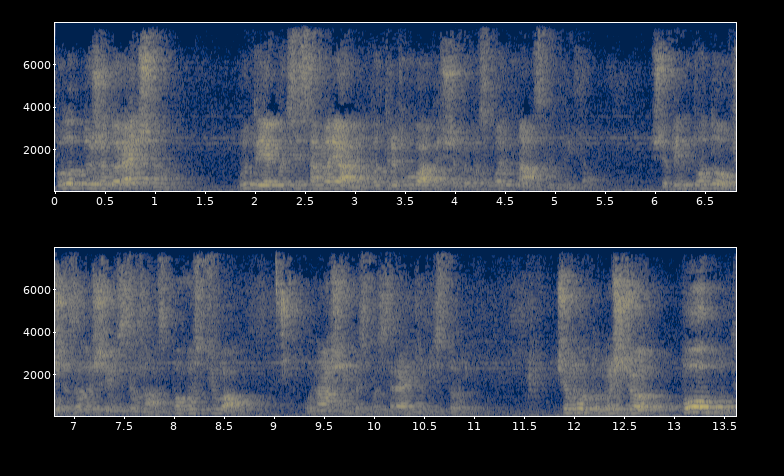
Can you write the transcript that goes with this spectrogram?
було б дуже доречно бути як оці самаряни, потребувати, щоб Господь нас відвідав, щоб Він подовше залишився в нас, погостював у нашій безпосередній історії. Чому? Тому що побут,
